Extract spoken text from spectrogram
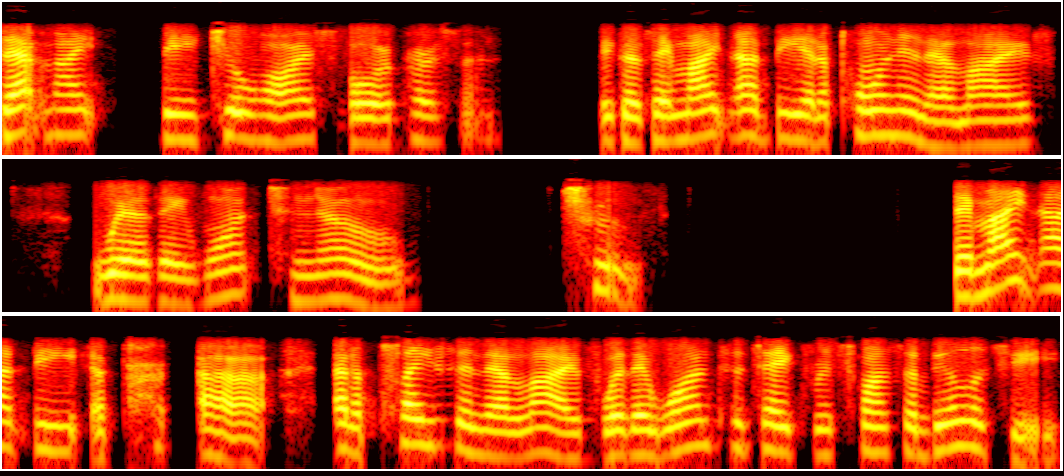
that might be too harsh for a person because they might not be at a point in their life where they want to know truth. They might not be a, uh, at a place in their life where they want to take responsibility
